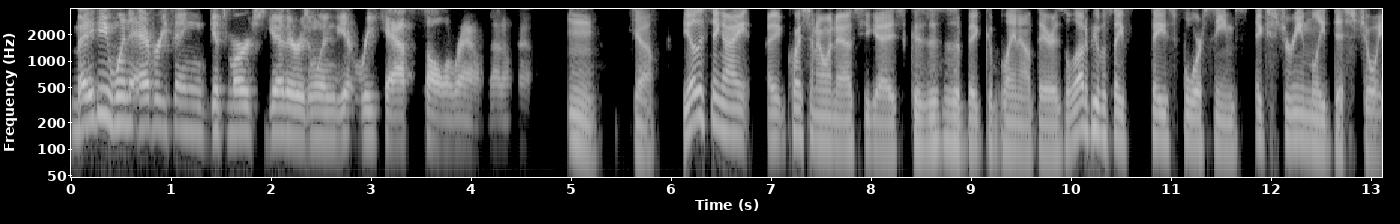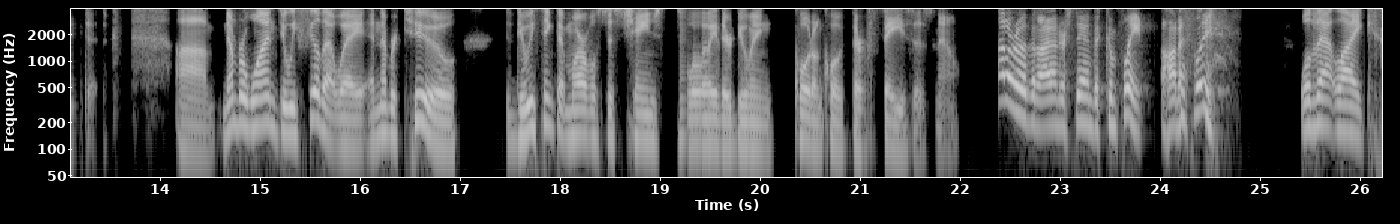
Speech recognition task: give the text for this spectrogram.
Maybe when everything gets merged together is when we get recasts all around. I don't know. Mm, yeah. The other thing I a question I want to ask you guys because this is a big complaint out there is a lot of people say Phase Four seems extremely disjointed. Um, number one, do we feel that way? And number two, do we think that Marvel's just changed the way they're doing quote unquote their phases now? I don't know that I understand the complaint, honestly. Well, that like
